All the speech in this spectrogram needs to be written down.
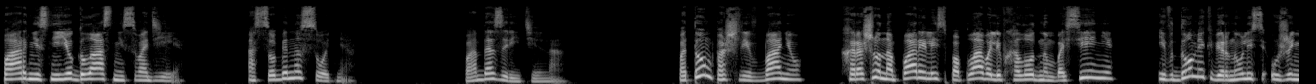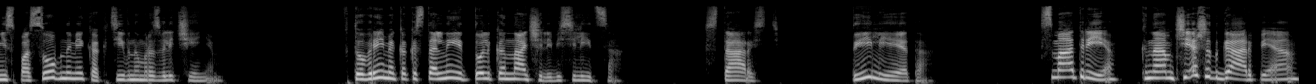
Парни с нее глаз не сводили. Особенно сотня. Подозрительно. Потом пошли в баню, хорошо напарились, поплавали в холодном бассейне и в домик вернулись уже неспособными к активным развлечениям. В то время как остальные только начали веселиться. Старость. Ты ли это? «Смотри, к нам чешет гарпия!»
